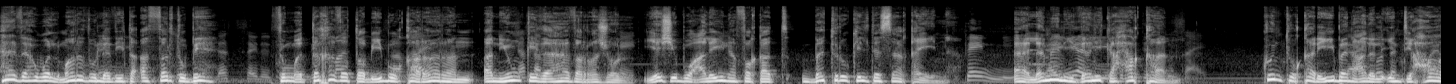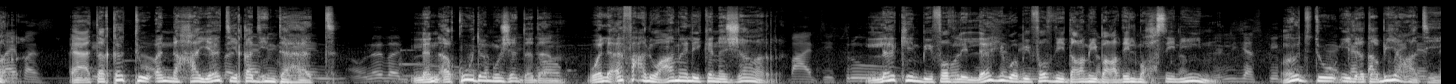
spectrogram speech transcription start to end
هذا هو المرض الذي تأثرت به. ثم اتخذ الطبيب قرارا أن ينقذ هذا الرجل. يجب علينا فقط بتر كلتا الساقين آلمني ذلك حقا. كنت قريبا على الانتحار. اعتقدت أن حياتي قد انتهت. لن أقود مجددا. ولا أفعل عملي كنجار لكن بفضل الله وبفضل دعم بعض المحسنين. عدت إلى طبيعتي.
